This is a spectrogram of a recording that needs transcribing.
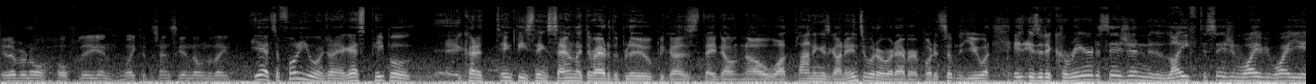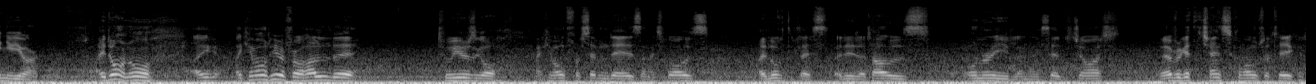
you never know. Hopefully, again, might get the chance again down the line. Yeah, it's a funny one, Johnny. I guess people uh, kind of think these things sound like they're out of the blue because they don't know what planning has gone into it or whatever. But it's something you. Is, is it a career decision, life decision? Why why are you in New York? I don't know. I I came out here for a holiday two years ago. I came out for seven days, and I suppose I loved the place. I did. I thought it was unreal, and I said, you know what? If I ever get the chance to come out, I'll take it.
